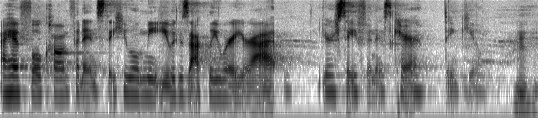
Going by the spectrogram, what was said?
I have full confidence that He will meet you exactly where you're at. You're safe in His care. Thank you. Mm-hmm.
